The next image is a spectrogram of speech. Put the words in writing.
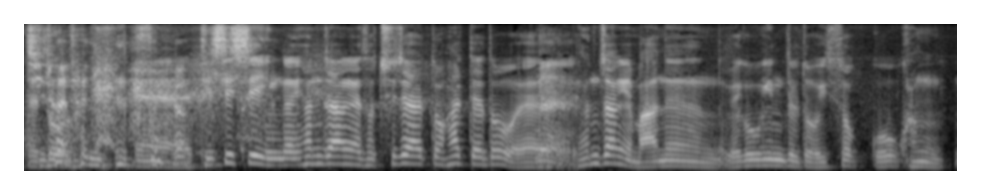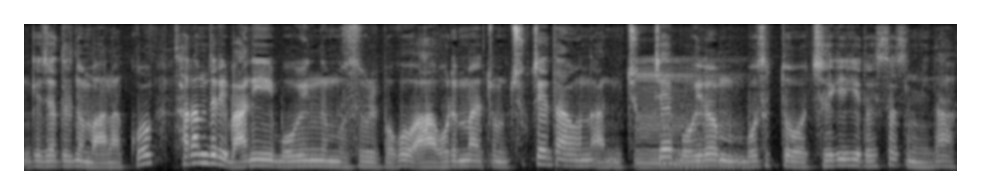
지나다니면서. 네, DCC 인간 현장에서 취재 활동할 때도 예, 네. 현장에 많은 외국인들도 있었고 관계자들도 많았고 사람들이 많이 모여 있는 모습을 보고 아 오랜만에 좀 축제다운 아니 축제 뭐 음. 이런 모습도 즐기기도 했었습니다.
